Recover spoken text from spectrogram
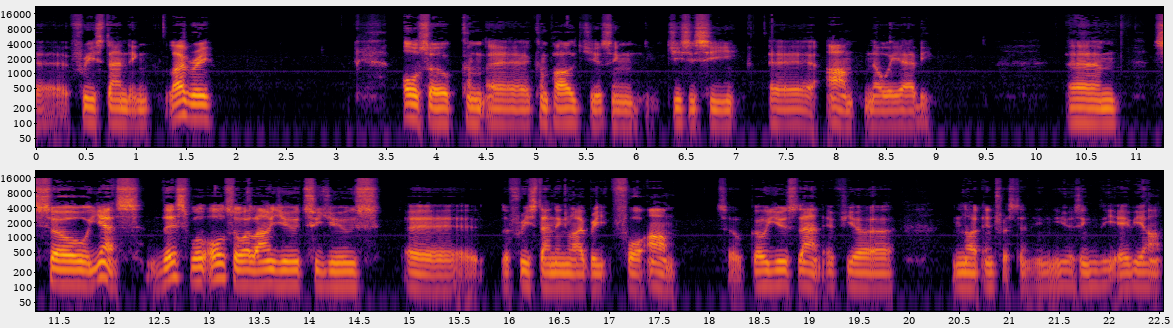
uh, freestanding library. Also com uh, compiled using GCC uh, ARM NoABI. Um, so yes, this will also allow you to use uh, the freestanding library for ARM. So go use that if you're not interested in using the AVR.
